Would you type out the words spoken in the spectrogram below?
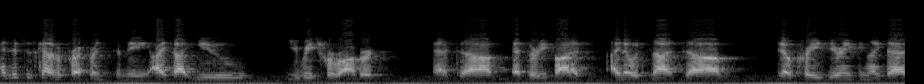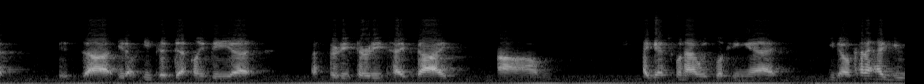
and this is kind of a preference to me. I thought you you reached for Robert at uh, at 35. I know it's not um, you know crazy or anything like that. It's uh, you know he could definitely be a a 30-30 type guy. Um, guess when I was looking at, you know, kind of how you,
